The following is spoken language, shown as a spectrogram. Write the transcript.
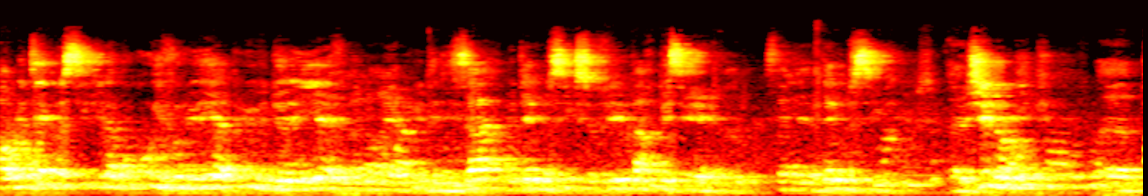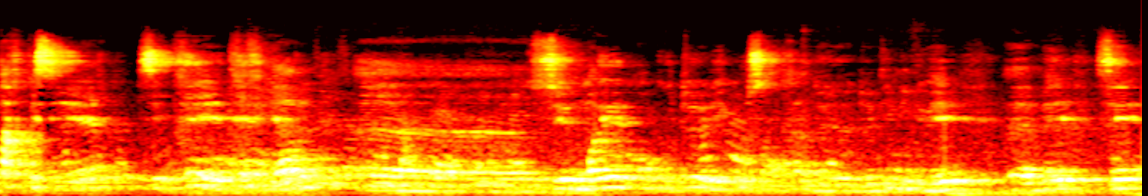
Alors le diagnostic, il a beaucoup évolué, il n'y a plus de IF, maintenant il n'y a plus d'ELISA, le diagnostic se fait par PCR, c'est-à-dire le diagnostic euh, génomique par PCR, c'est très, très fiable, c'est moyennement coûteux, les coûts sont en train de, de diminuer, mais c'est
